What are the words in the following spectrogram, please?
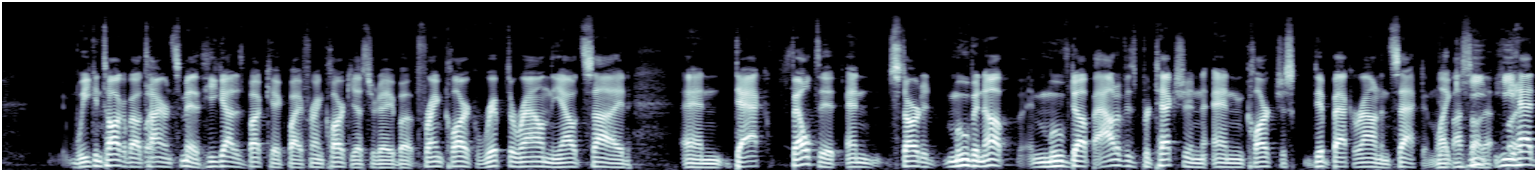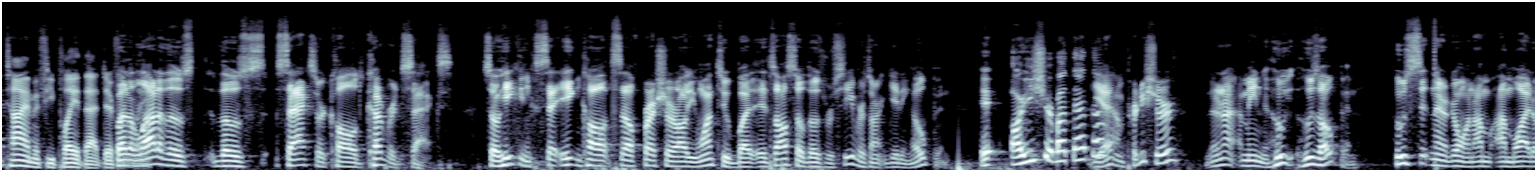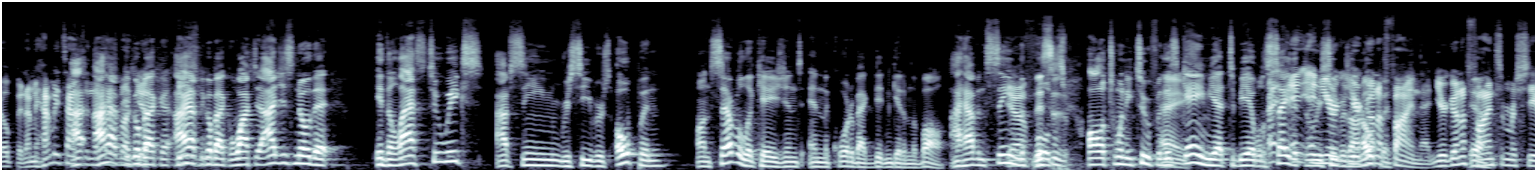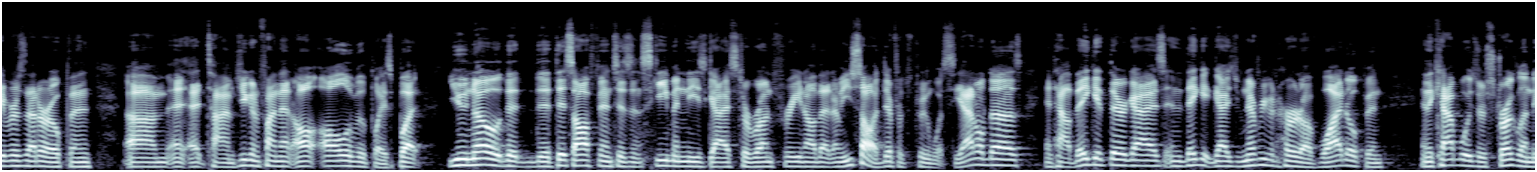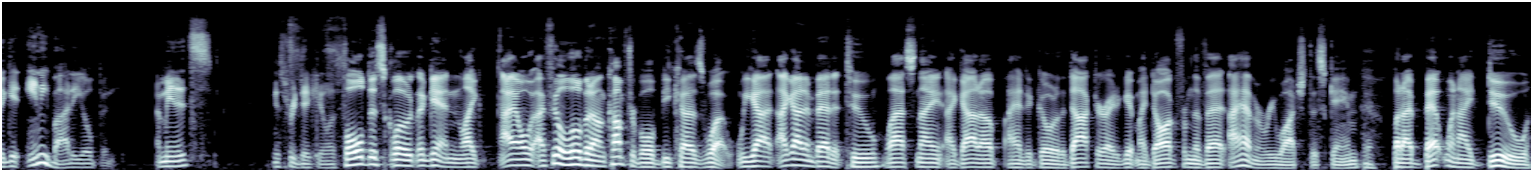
we can talk about Tyron Smith. He got his butt kicked by Frank Clark yesterday, but Frank Clark ripped around the outside and Dak felt it and started moving up, moved up out of his protection, and Clark just dipped back around and sacked him. Like I saw he, that. he But- had time if he played that different. But a lot of those those sacks are called coverage sacks. So he can say, he can call it self pressure all you want to, but it's also those receivers aren't getting open. It- are you sure about that though? Yeah, I'm pretty sure they're not. I mean, who who's open? Who's sitting there going, "I'm I'm wide open"? I mean, how many times? I, in the I have to go back. And, I have to go back and watch it. I just know that in the last two weeks, I've seen receivers open on several occasions, and the quarterback didn't get him the ball. I haven't seen Yeah. the full This is- all twenty-two for this Hey. game yet to be able to say that and, the and receivers you're, you're aren't gonna open. find that. You're gonna Yeah. find some receivers that are open um, at, at times. You can find that all, all over the place. But you know that, that this offense isn't scheming these guys to run free and all that. I mean, you saw a difference between what Seattle does and how they get their guys, and they get guys you've never even heard of wide open, and the Cowboys are struggling to get anybody open. I mean, it's it's ridiculous. full disclosure again like I, I feel a little bit uncomfortable because what? We got i got in bed at 2 last night. I got up. I had to go to the doctor. I had to get my dog from the vet. I haven't rewatched this game but i bet when i do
